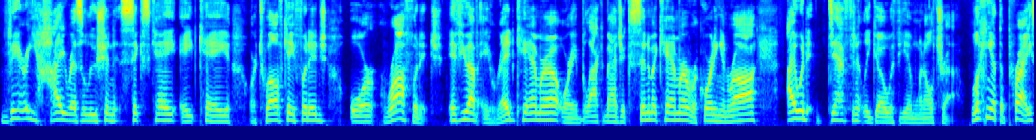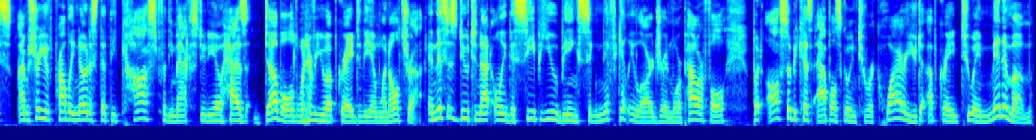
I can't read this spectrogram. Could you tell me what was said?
very high resolution 6K, 8K, or 12K footage, or RAW footage. If you have a RED camera or a Blackmagic Cinema camera recording in RAW, I would definitely go with the M1 Ultra. Looking at the price, I'm sure you've probably noticed that the cost for the Mac Studio has doubled whenever you upgrade to the M1 Ultra. And this is due to not only the CPU being significantly larger and more powerful, but also because Apple's going to require you to upgrade to a minimum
